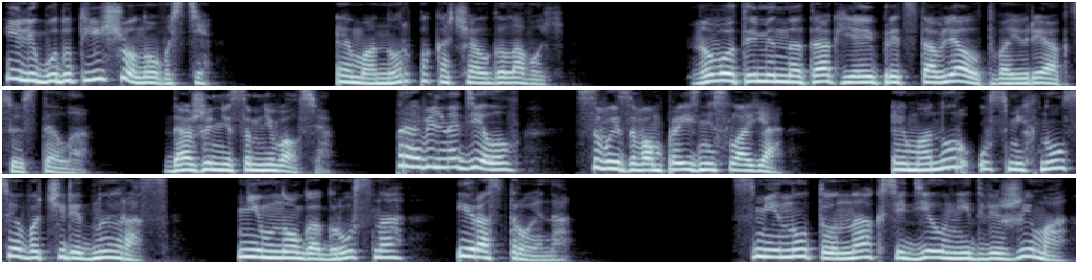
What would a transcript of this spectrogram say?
Или будут еще новости? Эманор покачал головой. Ну вот именно так я и представлял твою реакцию, Стелла. Даже не сомневался. Правильно делал, с вызовом произнесла я. Эманор усмехнулся в очередной раз, немного грустно и расстроенно. С минуту Нак сидел недвижимо,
